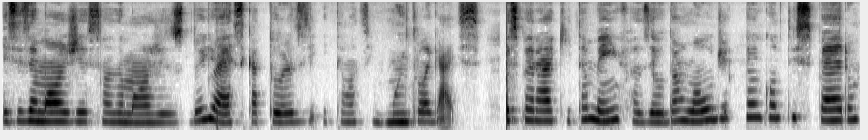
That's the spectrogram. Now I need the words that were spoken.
Esses emojis são os emojis do iOS 14 e estão, assim, muito legais. Vou esperar aqui também fazer o download. Então, enquanto espero,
